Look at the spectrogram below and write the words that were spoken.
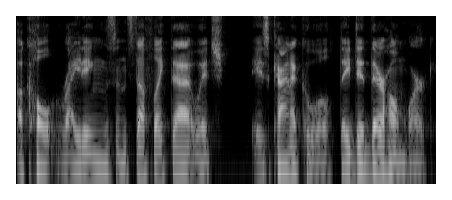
occult writings and stuff like that, which is kind of cool. They did their homework.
